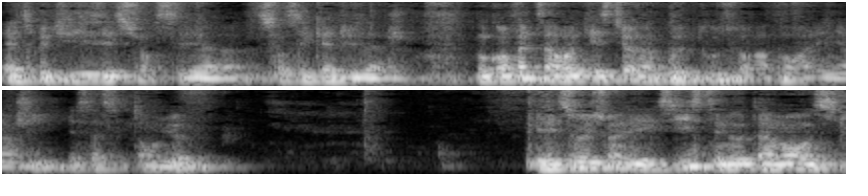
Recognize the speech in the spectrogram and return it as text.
être utilisé sur ces, euh, sur ces cas d'usage. Donc en fait, ça re-questionne un peu tout ce rapport à l'énergie, et ça c'est tant mieux. Et les solutions elles existent, et notamment aussi,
